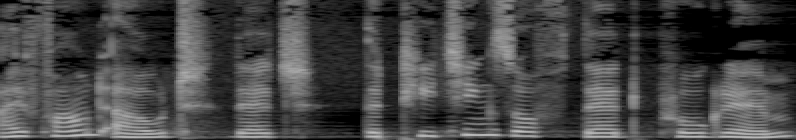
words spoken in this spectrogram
I found out that the teachings of that program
